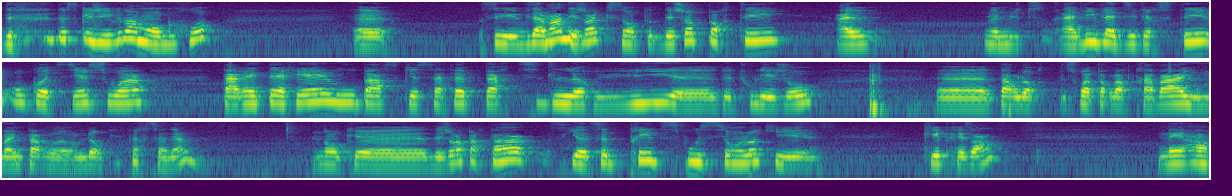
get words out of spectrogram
De, ce que j'ai vu dans mon groupe, euh, c'est évidemment des gens qui sont déjà portés à à vivre la diversité au quotidien, soit par intérêt ou parce que ça fait partie de leur vie euh, de tous les jours, euh, par leur, soit par leur travail ou même par leur, vie personnelle. Donc, euh, déjà en partant, il y a cette prédisposition-là qui est, présente. Mais en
